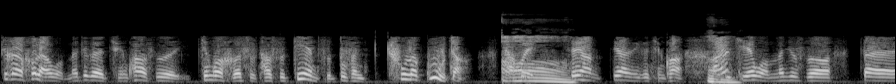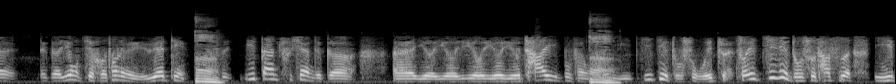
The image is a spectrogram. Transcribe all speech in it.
这个后来我们这个情况是经过核实，它是电子部分出了故障才会这样这样一个情况。而且我们就是说在那个用气合同里面有约定，就是一旦出现这个呃有有有有有差异部分，我们以机械读数为准。所以机械读数它是以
